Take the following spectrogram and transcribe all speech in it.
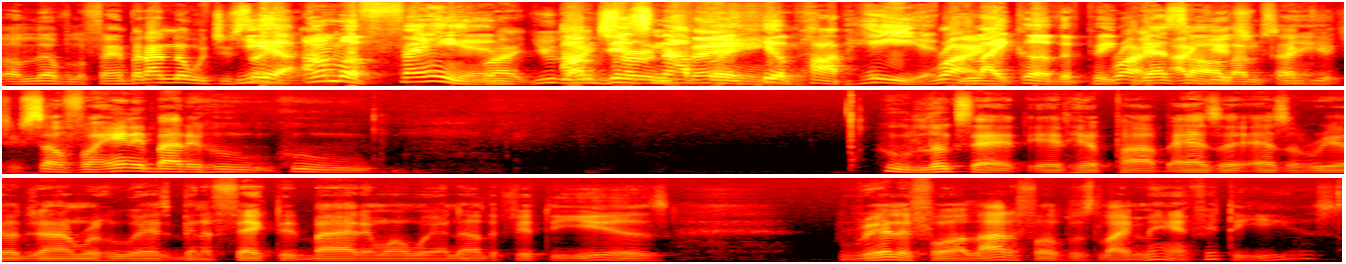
a level of fan. But I know what you're saying. Yeah, I'm a fan. Right, you I'm just not a hip hop head Right. like other people. right. That's I all I'm you, saying. I get you. So for anybody who who who looks at, at hip hop as a as a real genre who has been affected by it in one way or another, fifty years, really for a lot of folks was like, man, fifty years.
